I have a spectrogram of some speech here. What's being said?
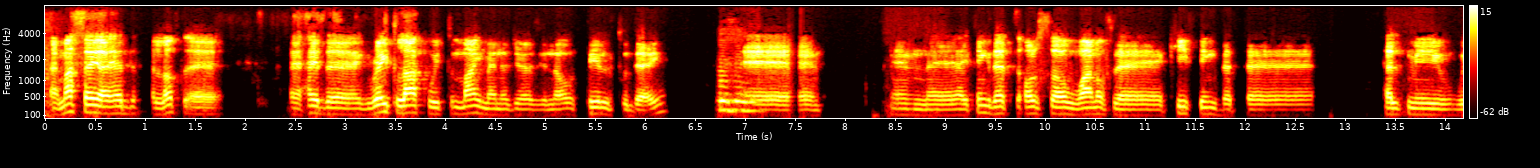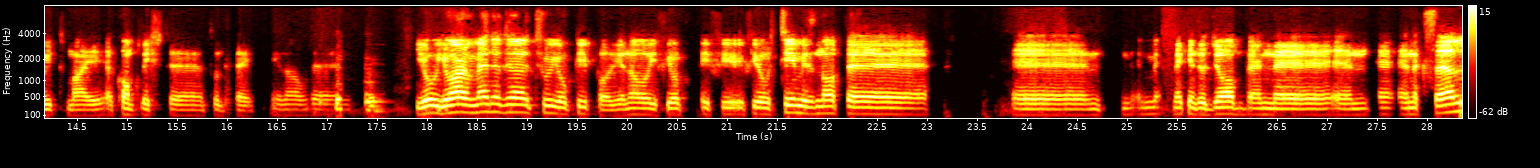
I must say I had a lot. Uh, I had uh, great luck with my managers. You know, till today. Mm-hmm. And I think that's also one of the key things that helped me with my accomplished today. You know. Mm-hmm. you you are a manager through your people you know if your if you if your team is not uh, uh, making the job and uh, and and excel,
